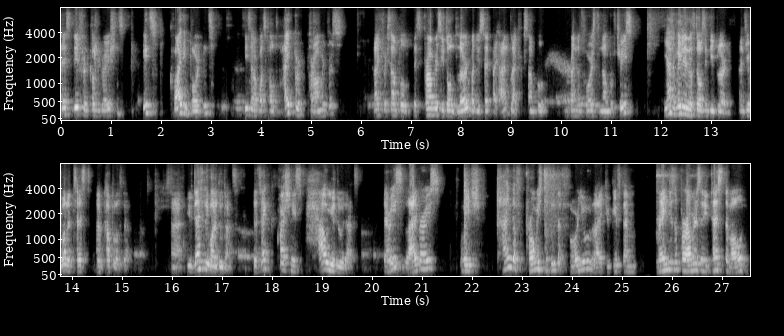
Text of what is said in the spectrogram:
test different configurations? It's quite important. These are what's called hyperparameters. Like for example, these parameters you don't learn but you set by hand. Like for example, random forest, the number of trees. You have a million of those in deep learning, and you want to test a couple of them. Uh, you definitely want to do that. The second question is how you do that. There is libraries which kind of promise to do that for you, like you give them ranges of parameters and you test them all.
